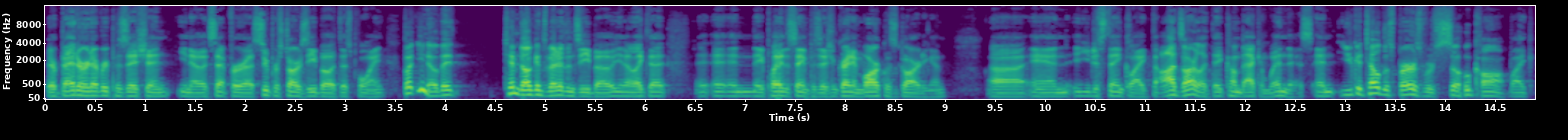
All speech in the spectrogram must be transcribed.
They're better at every position, you know, except for a superstar Z-Bo at this point. But you know they Tim Duncan's better than Z-Bo, you know, like that, and they play the same position. Granted, Marc was guarding him, uh, and you just think like the odds are like they come back and win this, and you could tell the Spurs were so calm. Like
